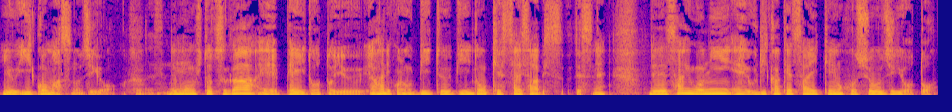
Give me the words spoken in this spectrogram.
いう e コマースの事業。そうですね。で、もう1つが、えー、ペイドという、やはりこれも B2B の決済サービスですね。で、最後に、えー、売掛債権保証事業と、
